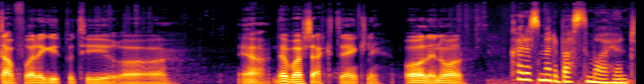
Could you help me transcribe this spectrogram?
den får deg ut på tur, og ja, det er bare kjekt, egentlig. All in all. Hva er det som er det beste med å ha hund?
